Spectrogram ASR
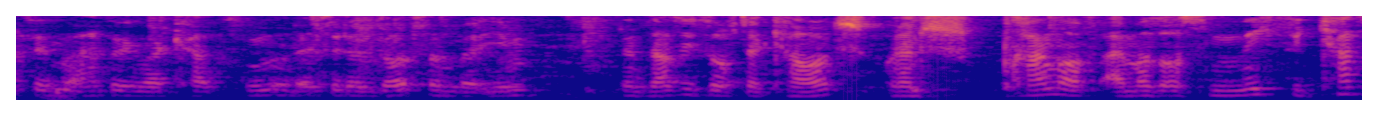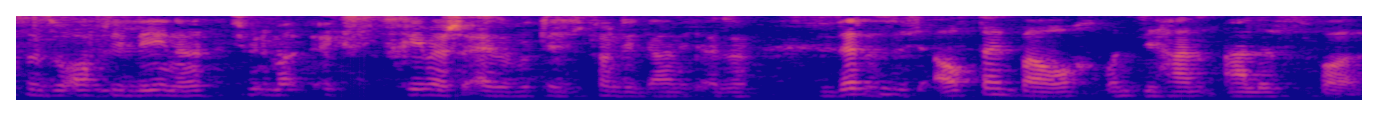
hatte immer, hatte immer Katzen und als wir dann dort waren bei ihm, dann saß ich so auf der Couch und dann sprang auf einmal so aus dem Nichts die Katze so auf die Lehne. Ich bin immer extrem ersch- also wirklich, ich konnte gar nicht. Also Sie setzen sich auf deinen Bauch und sie haben alles voll.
